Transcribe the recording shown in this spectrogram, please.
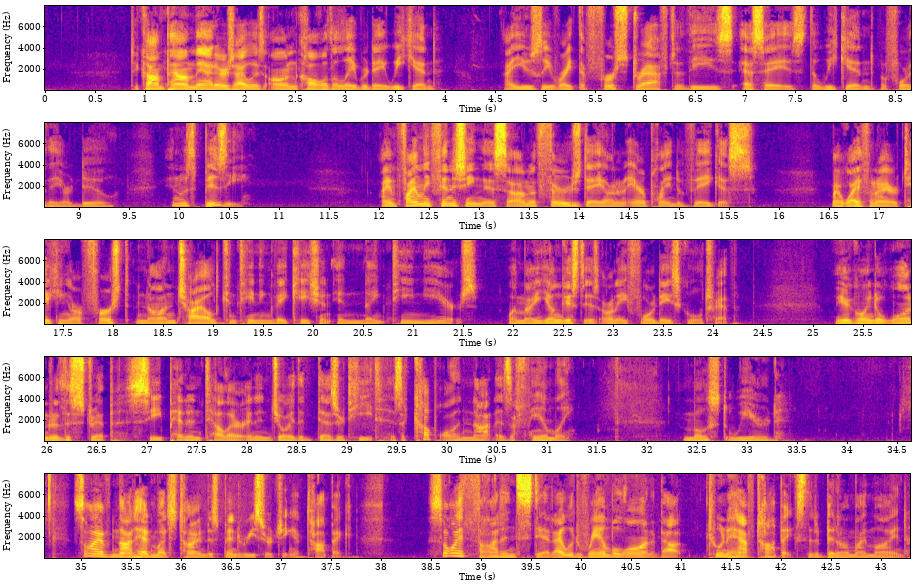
To compound matters, I was on call the Labor Day weekend. I usually write the first draft of these essays the weekend before they are due, and was busy. I am finally finishing this on a Thursday on an airplane to Vegas. My wife and I are taking our first non child containing vacation in 19 years when my youngest is on a four day school trip. We are going to wander the strip, see Penn and Teller, and enjoy the desert heat as a couple and not as a family. Most weird. So I have not had much time to spend researching a topic. So I thought instead I would ramble on about two and a half topics that have been on my mind.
